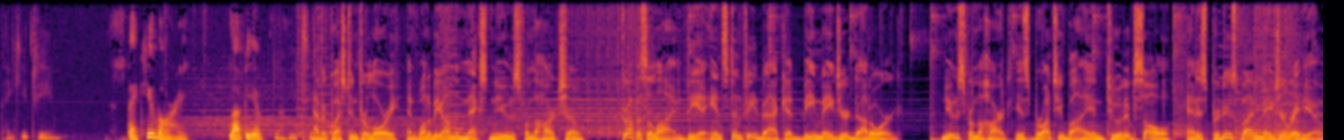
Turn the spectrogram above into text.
Thank you, Jean. Thank you, Laurie. Love you. Love you too. I have a question for Laurie and want to be on the next News from the Heart show? Drop us a line via instant feedback at bmajor.org. News from the Heart is brought to you by Intuitive Soul and is produced by Major Radio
